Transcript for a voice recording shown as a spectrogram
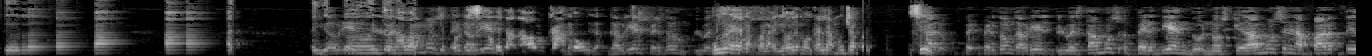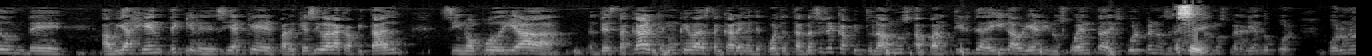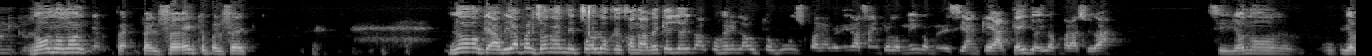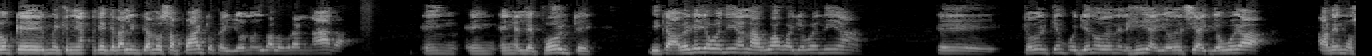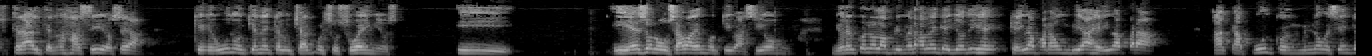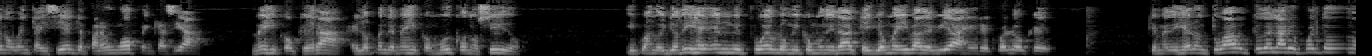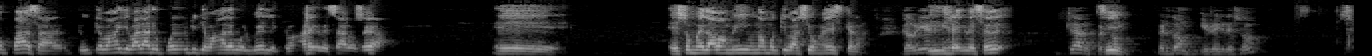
ciudad, Gabriel, lo estamos, Gabriel, Gabriel, perdón, lo estamos, para yo demostrarle a muchas sí. Claro, perdón, Gabriel, lo estamos perdiendo. Nos quedamos en la parte donde había gente que le decía que para qué se iba a la capital si no podía destacar, que nunca iba a destacar en el deporte. Tal vez si recapitulamos a partir de ahí, Gabriel, y nos cuenta, discúlpenos, es que estamos perdiendo por, por unos micros. No, no, no, perfecto, perfecto. No, que había personas en mi pueblo que cuando a ver que yo iba a coger el autobús para venir a Santo Domingo, me decían que aquello iba para la ciudad. Si yo no, yo lo que me tenía que quedar limpiando zapatos, que yo no iba a lograr nada en, en, en el deporte. Y cada vez que yo venía en la guagua, yo venía eh, todo el tiempo lleno de energía. Y yo decía, yo voy a, a demostrar que no es así. O sea, que uno tiene que luchar por sus sueños. Y, y eso lo usaba de motivación. Yo recuerdo la primera vez que yo dije que iba para un viaje, iba para Acapulco en 1997 para un Open que hacía México, que era el Open de México muy conocido. Y cuando yo dije en mi pueblo, mi comunidad, que yo me iba de viaje, recuerdo que, que me dijeron, tú, tú del aeropuerto no pasa, tú te van a llevar al aeropuerto y que van a devolverle, que van a regresar. O sea, eh, eso me daba a mí una motivación extra. Gabriel. Y regresé. Claro, perdón. Sí. Perdón. ¿Y regresó?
